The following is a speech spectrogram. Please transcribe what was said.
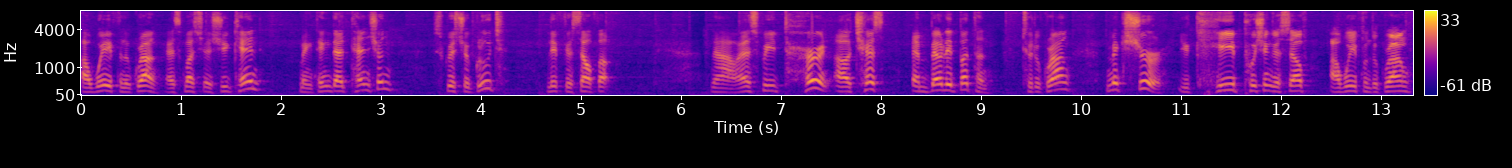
away from the ground as much as you can. Maintain that tension, squeeze your glute, lift yourself up. Now, as we turn our chest and belly button to the ground, make sure you keep pushing yourself away from the ground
